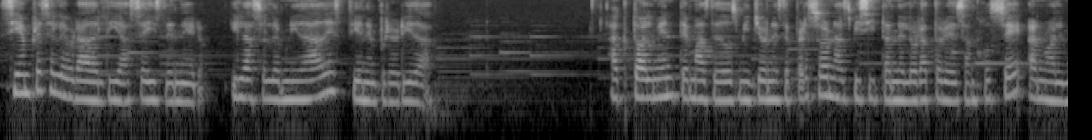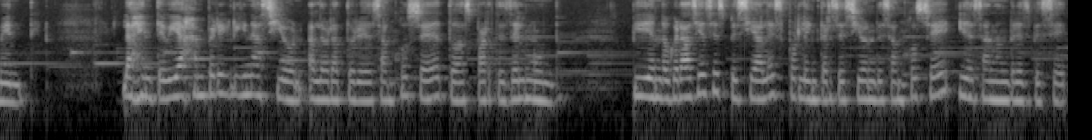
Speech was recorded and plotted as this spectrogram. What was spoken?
siempre es celebrada el día 6 de enero y las solemnidades tienen prioridad. Actualmente más de dos millones de personas visitan el Oratorio de San José anualmente. La gente viaja en peregrinación al Oratorio de San José de todas partes del mundo, pidiendo gracias especiales por la intercesión de San José y de San Andrés Beset.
